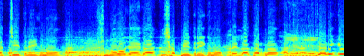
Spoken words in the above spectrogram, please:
25 ਤਰੀਕ ਨੂੰ ਸ਼ੁਰੂ ਹੋ ਜਾਏਗਾ 26 ਤਰੀਕ ਨੂੰ ਪਹਿਲਾ ਖਰਨਾ, ਯਾਨੀ ਕਿ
